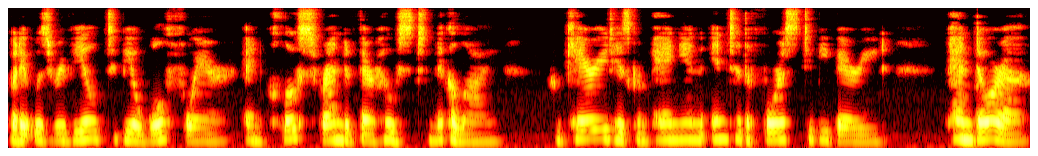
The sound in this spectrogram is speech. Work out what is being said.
but it was revealed to be a wolf were and close friend of their host, Nikolai, who carried his companion into the forest to be buried. Pandora,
